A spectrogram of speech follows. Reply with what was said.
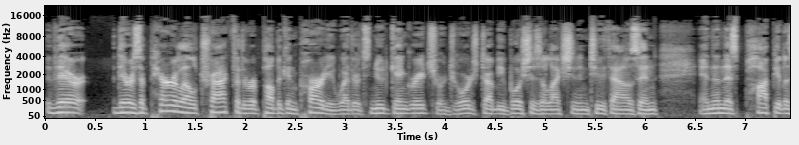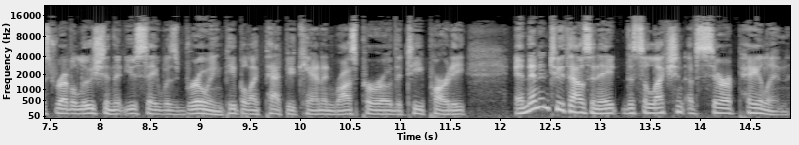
there there is a parallel track for the Republican Party, whether it's Newt Gingrich or George W. Bush's election in 2000, and then this populist revolution that you say was brewing. People like Pat Buchanan, Ross Perot, the Tea Party. And then in 2008, the selection of Sarah Palin.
